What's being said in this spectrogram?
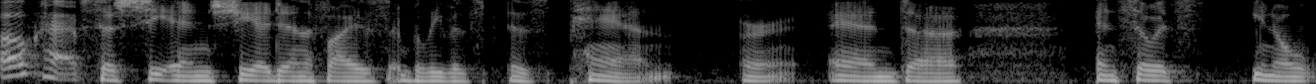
Okay. so she and she identifies, I believe, as as pan, or and uh, and so it's you know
